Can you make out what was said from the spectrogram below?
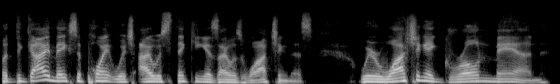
But the guy makes a point which I was thinking as I was watching this. We're watching a grown man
